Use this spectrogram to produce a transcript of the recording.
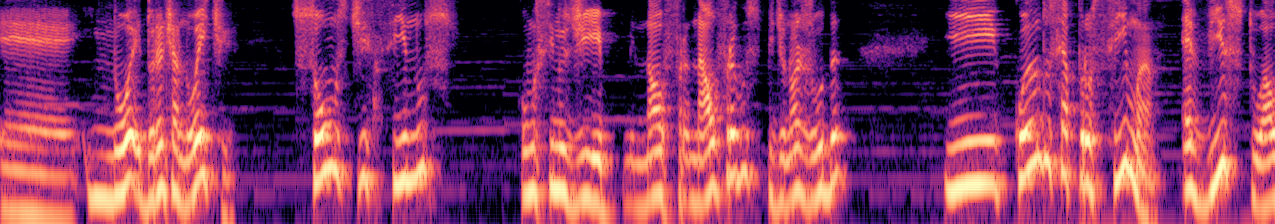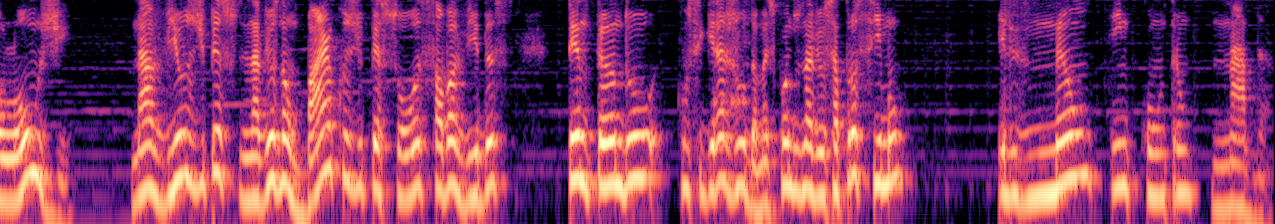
é, no, durante a noite sons de sinos como sinos de náufragos pedindo ajuda. E quando se aproxima, é visto ao longe navios de pessoas, navios não, barcos de pessoas salva-vidas tentando conseguir ajuda, mas quando os navios se aproximam, eles não encontram nada.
